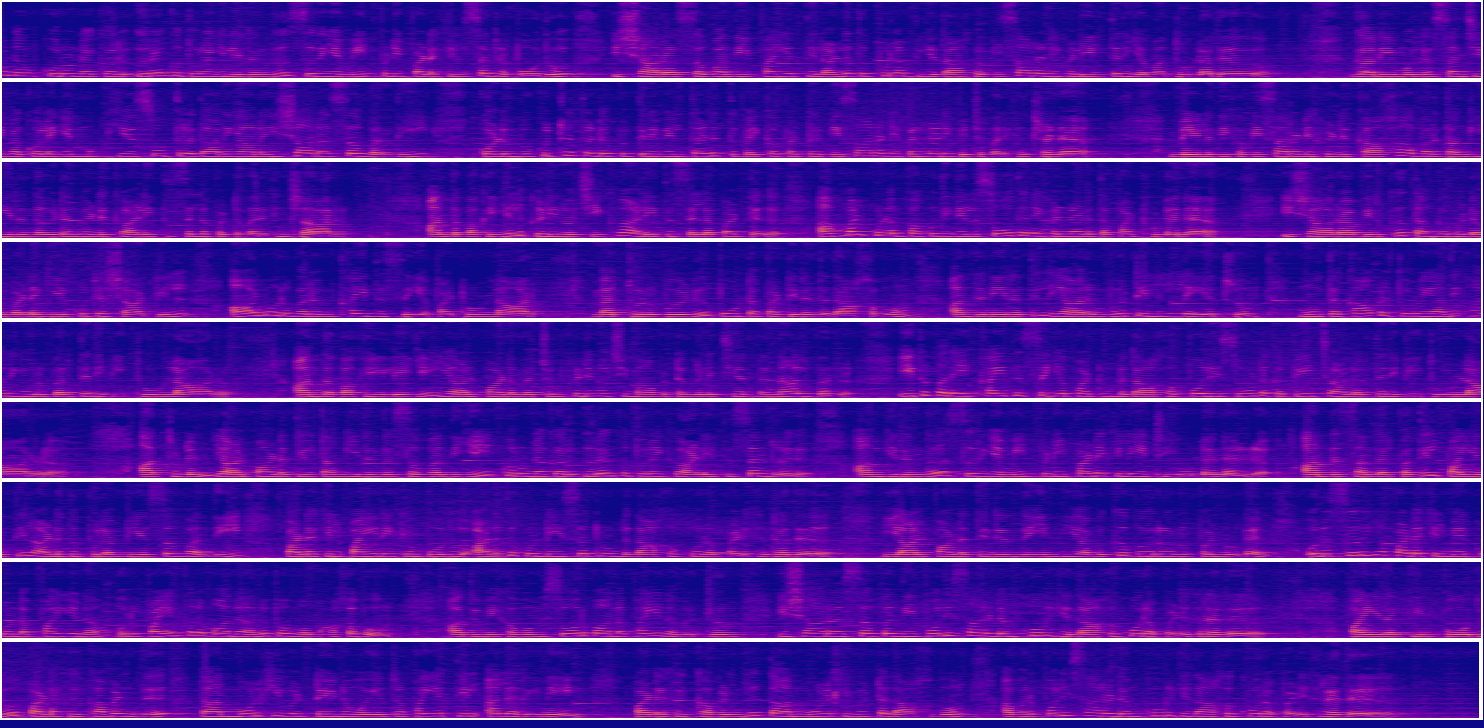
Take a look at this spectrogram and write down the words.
யாழ்ப்பாணம் குருநகர் இறங்குதுறையில் இருந்து சிறிய மீன்பிடி படகில் சென்றபோது இஷாரா செவ்வந்தி பயத்தில் அழுது புலம்பியதாக விசாரணைகளில் தெரிய வந்துள்ளது கனிமுல்ல சஞ்சீவ கொலையின் முக்கிய சூத்திரதாரியான இஷாரா செவ்வந்தி கொழும்பு குற்றத்தடுப்பு பிரிவில் தடுத்து வைக்கப்பட்டு விசாரணைகள் நடைபெற்று வருகின்றன. மேலதிக விசாரணைகளுக்காக அவர் தங்கியிருந்த இடங்களுக்கு அழைத்து செல்லப்பட்டு வருகின்றார். அந்த வகையில் கிளிநொச்சிக்கு அழைத்து செல்லப்பட்டு அம்பாள்குளம் பகுதியில் சோதனைகள் நடத்தப்பட்டுள்ளன. இஷாராவிற்கு தங்குமிடம் வழங்கிய குற்றச்சாட்டில் ஆணொருவரும் கைது செய்யப்பட்டுள்ளார். மற்றொரு வீடு பூட்டப்பட்டிருந்ததாகவும் அந்த நேரத்தில் யாரும் வீட்டில் இல்லை என்றும் மூத்த காவல்துறை அதிகாரியொருவர் தெரிவித்துள்ளார். அந்த வகையிலேயே யாழ்ப்பாணம் மற்றும் கிளிநொச்சி மாவட்டங்களைச் சேர்ந்த நால்வர் இதுவரை கைது செய்யப்பட்டுள்ளதாக போலீஸ் ஊடக பேச்சாளர் தெரிவித்துள்ளார். அத்துடன் யாழ்ப்பாணத்தில் தங்கியிருந்த செவ்வந்தியை குருநகர் இறங்குதுறைக்கு அழைத்து சென்று அங்கிருந்த சிறிய மீன்பிடி படகில் ஏற்றியுள்ளனர். அந்த சந்தர்ப்பத்தில் பயத்தில் அழுது புலம்பிய செவ்வந்தி படகில் பயணிக்கும் போது அழுது கொண்டே சென்றுள்ளதாக கூறப்படுகின்றது. யாழ்ப்பாணத்திலிருந்து இந்தியாவுக்கு வேறொரு பெண்ணுடன் ஒரு சிறிய படகில் மேற்கொண்ட பயணம் ஒரு பயங்கரமான அனுபவமாகவும் அது மிகவும் சோர்வான பயணம் என்றும் இஷாரா செவ்வந்தி போலீசாரிடம் கூறியதாக கூறப்படுகிறது. பயணத்தின் போது படகு கவிழ்ந்து தான் மூழ்கிவிட்டேனோ என்ற பயத்தில் அலறினேன். படகு கவிழ்ந்து தான் மூழ்கிவிட்டதாகவும் அவர் போலீசாரிடம் கூறியதாக கூறப்படுகிறது.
